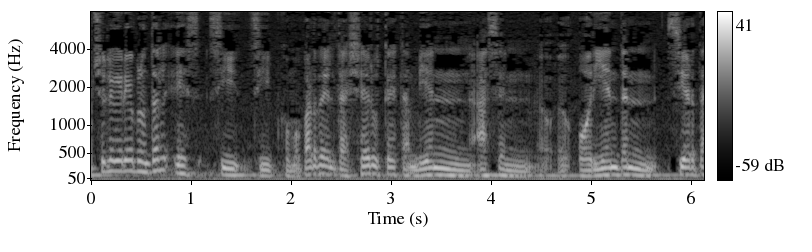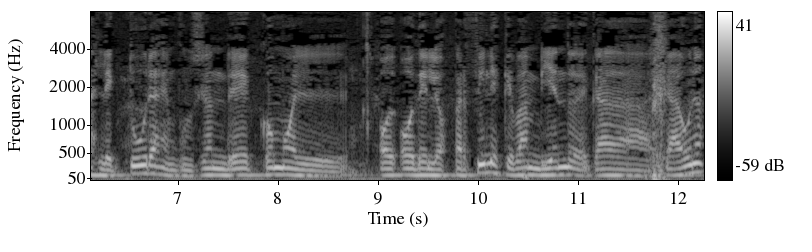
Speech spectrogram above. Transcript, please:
yo le quería preguntar es si, si como parte del taller ustedes también hacen orientan ciertas lecturas en función de cómo el o, o de los perfiles que van viendo de cada, de cada uno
